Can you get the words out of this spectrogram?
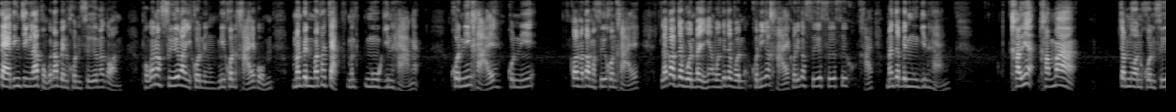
แต่จริง ๆ แล้วผมก็ต้องเป็นคนซื้อมาก่อน ผมก็ต้องซื้อมาอีกคนหนึ่งมีคนขายผม มันเป็นวัฏจักรมันงูกินหางอะ่ะ คนนี้ขายคนนี้ ก็มาต้องมาซื้อคนขาย แล้วก็จะวนไปอย่างเงี้ยวนก็จะวนคนนี้ก็ขาย คนนี้ก็ซื้อซื้อซื้อขาย มันจะเป็นงูกินหาง คราวเนี้ยคำว่าจำนวนคนซื้อ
